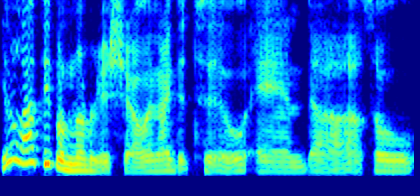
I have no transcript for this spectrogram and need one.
you know, a lot of people remember this show, and I did too. And uh, so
